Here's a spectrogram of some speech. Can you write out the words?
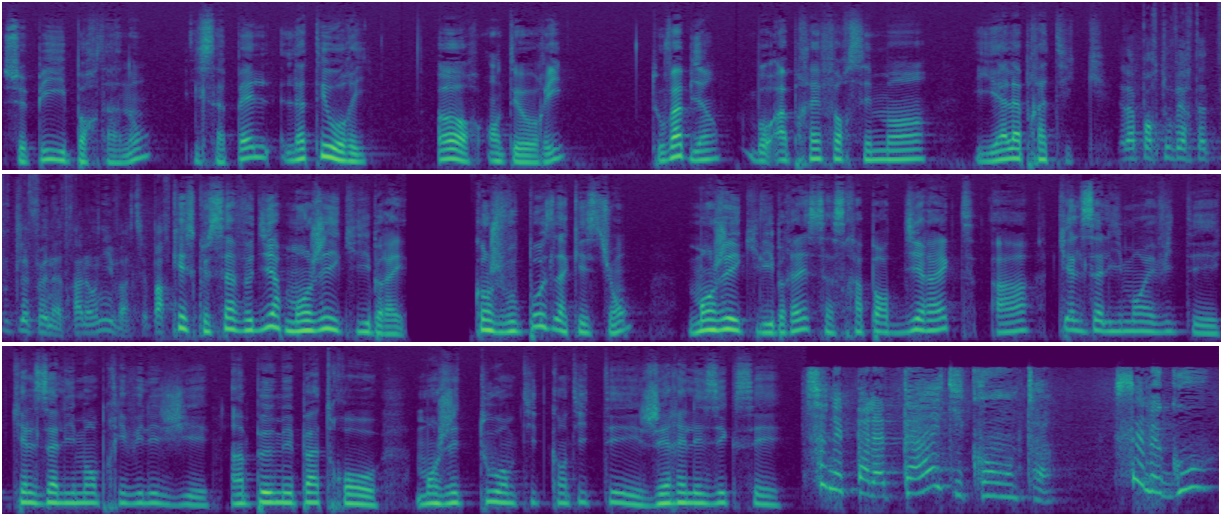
Ce pays porte un nom, il s'appelle la théorie. Or, en théorie, tout va bien. Bon, après, forcément, il y a la pratique. La porte ouverte à toutes les fenêtres. Allez, on y va, c'est parti. Qu'est-ce que ça veut dire manger équilibré? Quand je vous pose la question, manger équilibré, ça se rapporte direct à quels aliments éviter, quels aliments privilégier, un peu mais pas trop, manger tout en petite quantité, gérer les excès. Ce n'est pas la taille qui compte, c'est le goût.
